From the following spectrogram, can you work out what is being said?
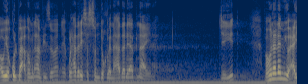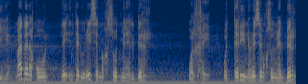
أو يقول بعضهم الآن في زمن يقول هذا ليس الصندوق لنا هذا لأبنائنا. جيد؟ فهنا لم يعين. ماذا نقول؟ انتبهوا ليس المقصود منه البر والخير. والدليل أنه ليس المقصود منه البر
